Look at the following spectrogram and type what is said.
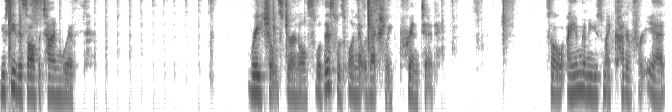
you see this all the time with Rachel's journals. Well, this was one that was actually printed. So I am going to use my cutter for it.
